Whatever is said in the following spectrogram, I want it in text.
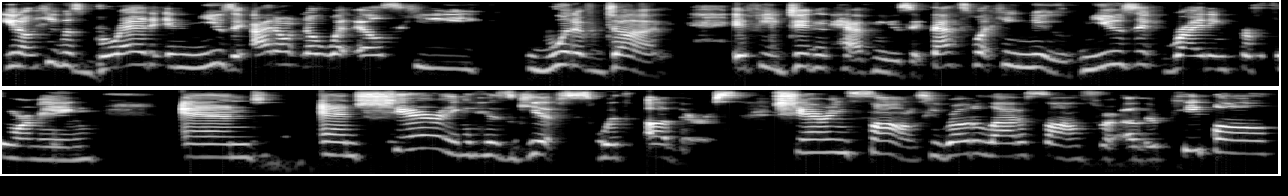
you know, he was bred in music. I don't know what else he would have done if he didn't have music. That's what he knew: music, writing, performing, and and sharing his gifts with others. Sharing songs. He wrote a lot of songs for other people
